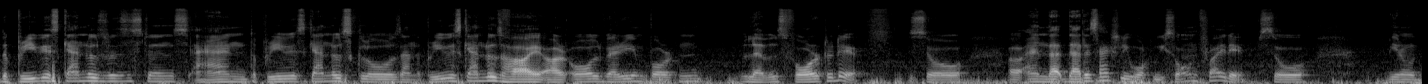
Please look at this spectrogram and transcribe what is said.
the previous candle's resistance and the previous candle's close and the previous candle's high are all very important levels for today. So uh, and that that is actually what we saw on friday. So you know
